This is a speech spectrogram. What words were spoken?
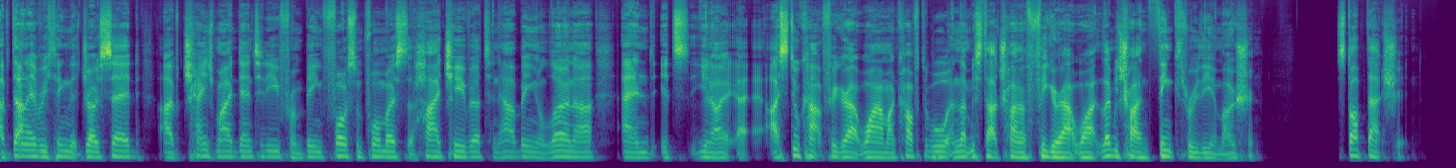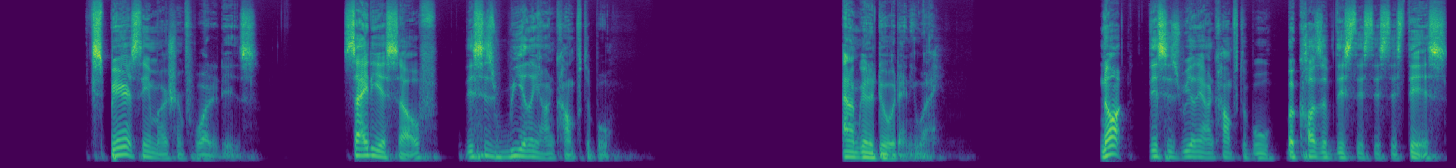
I've done everything that Joe said. I've changed my identity from being first and foremost a high achiever to now being a learner. And it's, you know, I, I still can't figure out why I'm uncomfortable. And let me start trying to figure out why. Let me try and think through the emotion. Stop that shit. Experience the emotion for what it is. Say to yourself, this is really uncomfortable. And I'm going to do it anyway. Not, this is really uncomfortable because of this, this, this, this, this.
